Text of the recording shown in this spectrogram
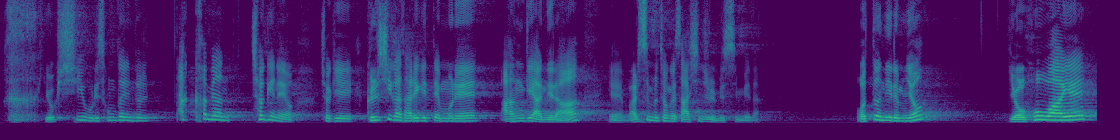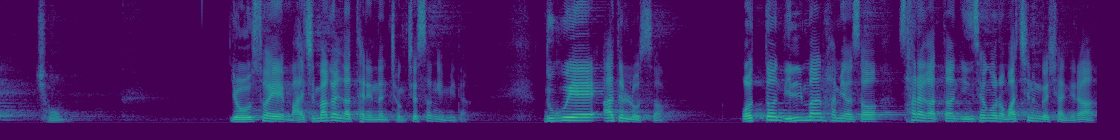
하, 역시 우리 성도님들 딱 하면 척이네요. 저기 글씨가 다르기 때문에 안 게 아니라 예, 말씀을 통해서 아신 줄 믿습니다. 어떤 이름요? 여호와의 종. 여호수아의 마지막을 나타내는 정체성입니다. 누구의 아들로서 어떤 일만 하면서 살아갔던 인생으로 마치는 것이 아니라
